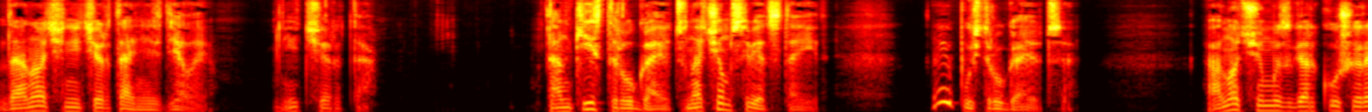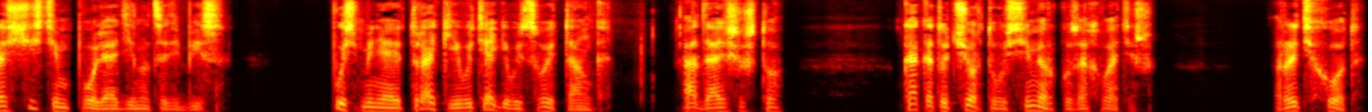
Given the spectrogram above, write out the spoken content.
До ночи ни черта не сделаю, ни черта. Танкисты ругаются, на чем свет стоит. Ну и пусть ругаются. А ночью мы с Горкушей расчистим поле одиннадцать бис. Пусть меняют траки и вытягивают свой танк. А дальше что? Как эту чертову семерку захватишь? Рыть ход.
